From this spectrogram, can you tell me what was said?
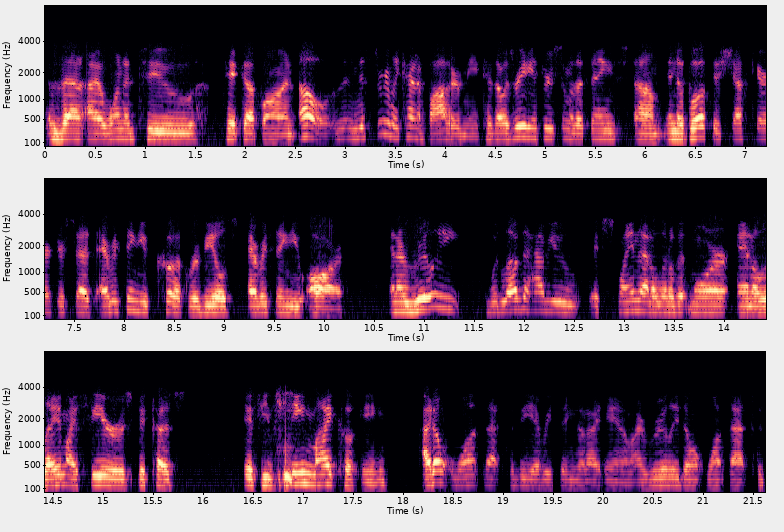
that I wanted to pick up on. Oh, and this really kind of bothered me because I was reading through some of the things um, in the book. The chef character says everything you cook reveals everything you are, and I really would love to have you explain that a little bit more and allay my fears because if you've seen my cooking, I don't want that to be everything that I am. I really don't want that to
